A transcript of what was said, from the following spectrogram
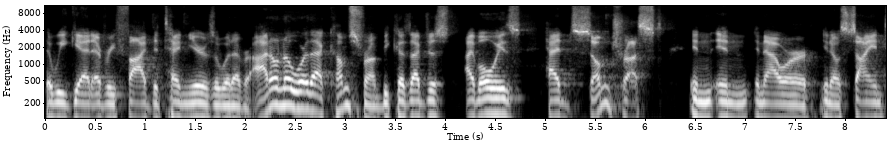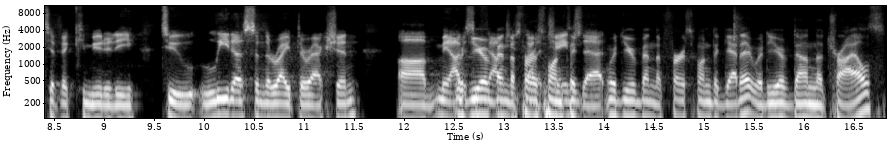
that we get every five to 10 years or whatever. I don't know where that comes from because I've just, I've always had some trust in, in, in our, you know, scientific community to lead us in the right direction. Um, I mean, Would you have been the first one to? that. Would you have been the first one to get it? Would you have done the trials?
